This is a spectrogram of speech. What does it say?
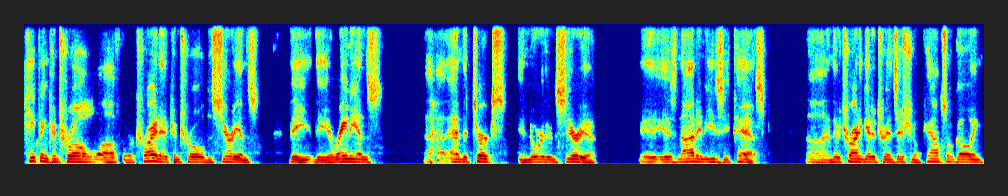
keeping control of or trying to control the Syrians the the Iranians uh, and the Turks in northern Syria is not an easy task. Uh, and they're trying to get a transitional council going,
